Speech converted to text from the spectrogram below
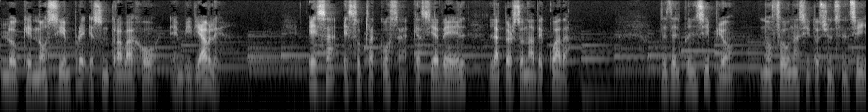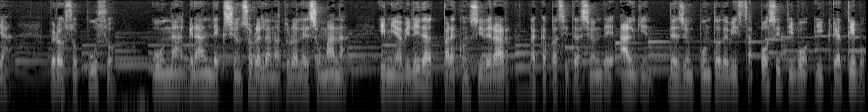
lo que no siempre es un trabajo envidiable. Esa es otra cosa que hacía de él la persona adecuada. Desde el principio no fue una situación sencilla, pero supuso una gran lección sobre la naturaleza humana y mi habilidad para considerar la capacitación de alguien desde un punto de vista positivo y creativo.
